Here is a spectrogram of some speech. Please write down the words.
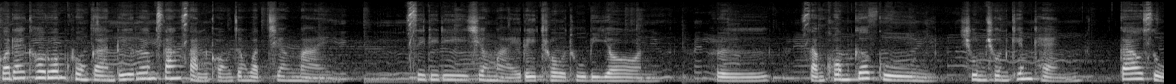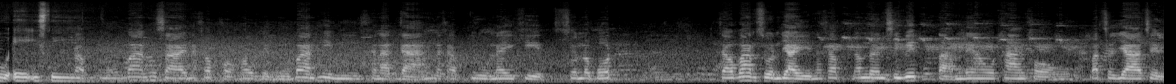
ก็ได้เข้าร่วมโครงการริเริ่มสร้างสรรค์ของจังหวัดเชียงใหม่ CDD เชียงใหม่ Retro to Beyond หรือสังคมเกื้อกูล ชุมชนเข้มแข็ง ก้าวสู่ AEC ครับหมู่บ้านห้วยทรายนะครับของเราเป็นหมู่บ้านที่มีขนาดกลางนะครับ อยู่ในเขตชนบทชาวบ้านส่วนใหญ่นะครับดำเนินชีวิตตามแนวทางของปรัชญาเศรษฐ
